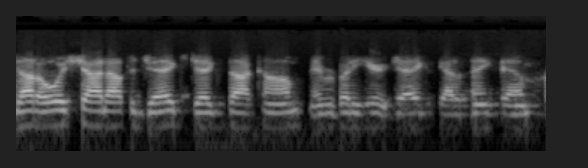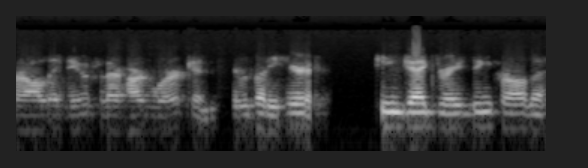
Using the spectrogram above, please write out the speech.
got to always shout out to Jegs, Jegs.com. Everybody here at Jegs got to thank them for all they do for their hard work, and everybody here at Team Jegs Racing for all the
